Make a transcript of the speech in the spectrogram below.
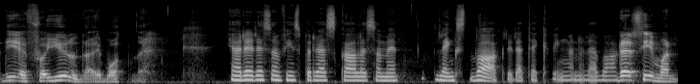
de är förgyllda i botten. Ja, det är det som finns på det där skalet som är längst bak, de där täckvingarna där bak. Där ser man...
